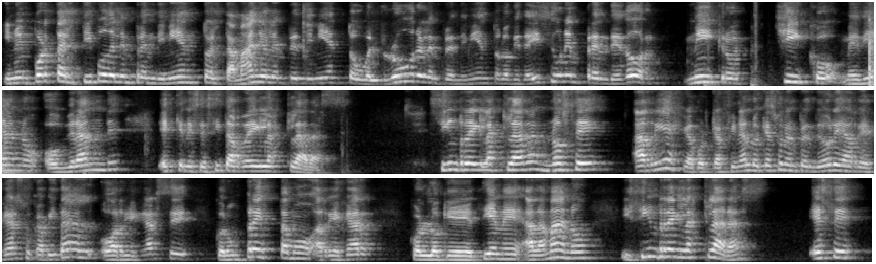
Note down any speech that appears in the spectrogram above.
y no importa el tipo del emprendimiento, el tamaño del emprendimiento o el rubro del emprendimiento, lo que te dice un emprendedor micro, chico, mediano o grande es que necesita reglas claras. Sin reglas claras no se arriesga, porque al final lo que hace un emprendedor es arriesgar su capital o arriesgarse con un préstamo, arriesgar con lo que tiene a la mano y sin reglas claras, ese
